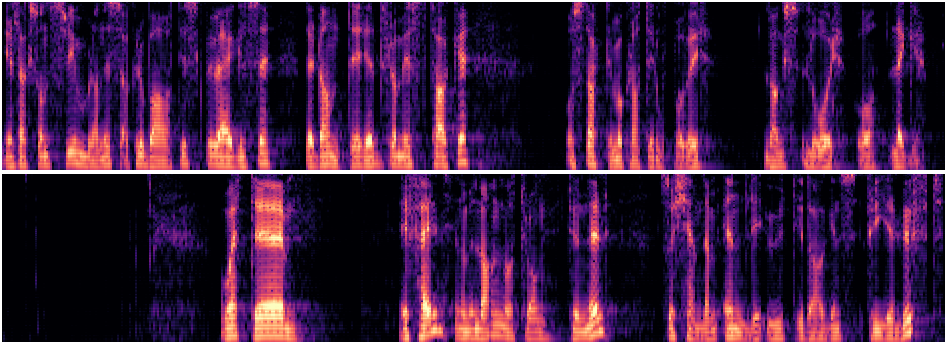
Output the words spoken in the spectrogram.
i en slags sånn svimlende akrobatisk bevegelse der Dante er redd for å miste taket og starter med å klatre oppover langs lår og legge. Og etter ei ferd gjennom en lang og trang tunnel så kommer de endelig ut i dagens frie luft.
